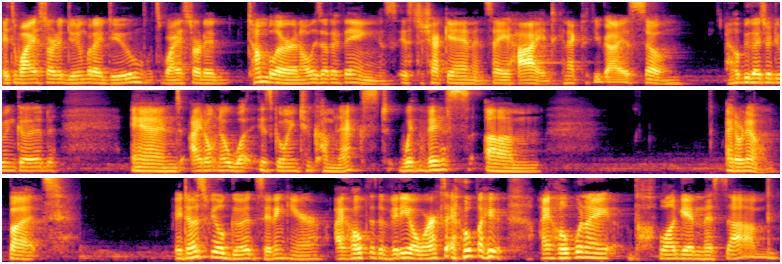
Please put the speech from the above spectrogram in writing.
it's why I started doing what I do. It's why I started Tumblr and all these other things is to check in and say hi and to connect with you guys. So I hope you guys are doing good. And I don't know what is going to come next with this. Um, I don't know, but it does feel good sitting here. I hope that the video works. I hope I, I hope when I plug in this, um,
